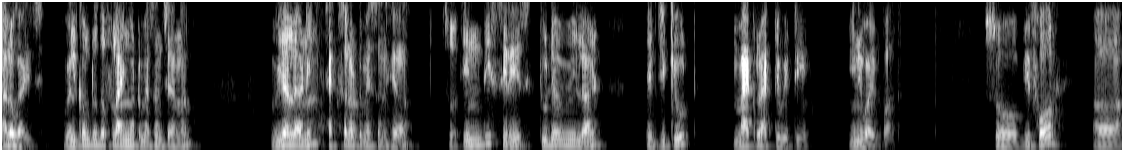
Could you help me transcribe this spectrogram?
Hello guys, welcome to the Flying Automation channel. We are learning Excel automation here. So in this series, today we learn execute macro activity in UiPath. So before uh,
